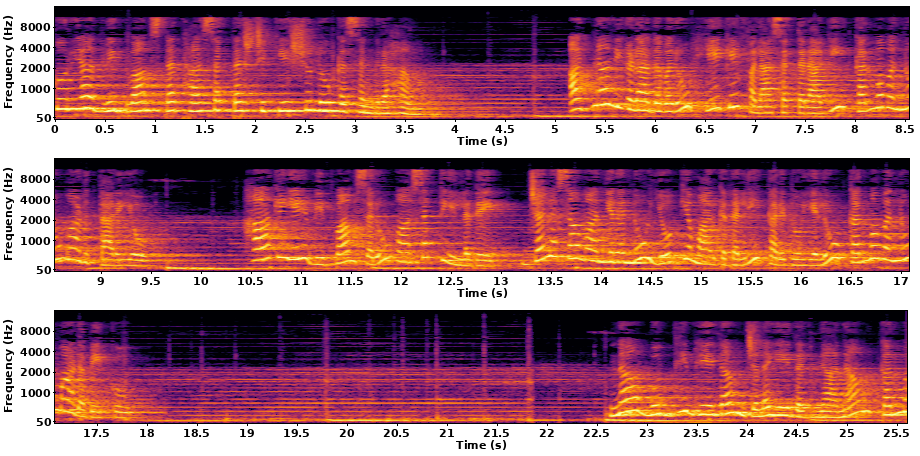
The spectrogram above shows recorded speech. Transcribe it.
ಕುರ್ಯಾದ್ ವಿದ್ವಾಂಸ್ ತಥಾ ಸಕ್ತಶ್ಚಿಕೀರ್ಷು ಲೋಕ ಸಂಗ್ರಹಂ ಅಜ್ಞಾನಿಗಳಾದವರು ಹೇಗೆ ಫಲಾಸಕ್ತರಾಗಿ ಕರ್ಮವನ್ನು ಮಾಡುತ್ತಾರೆಯೋ? ಹಾಗೆಯೇ ವಿದ್ವಾಂಸರು ಆಸಕ್ತಿಯಿಲ್ಲದೆ ಜನಸಾಮಾನ್ಯರನ್ನು ಯೋಗ್ಯ ಮಾರ್ಗದಲ್ಲಿ ಕರೆದೊಯ್ಯಲು ಕರ್ಮವನ್ನು ಮಾಡಬೇಕು. ನ ಬುದ್ಧಿಭೇದಂ ಜನಯೇದ ಜ್ಞಾನಂ ಕರ್ಮ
